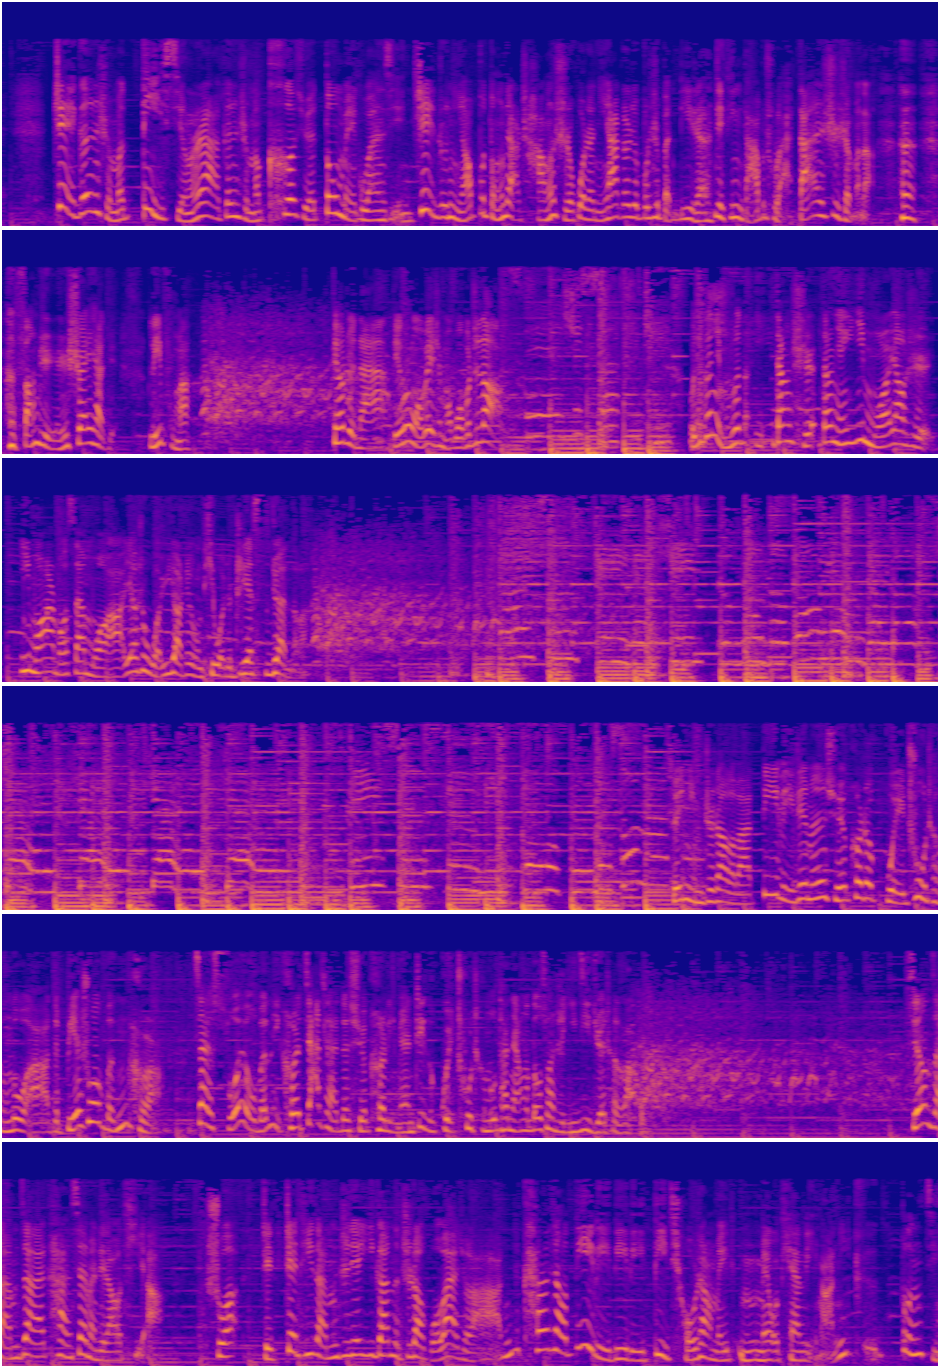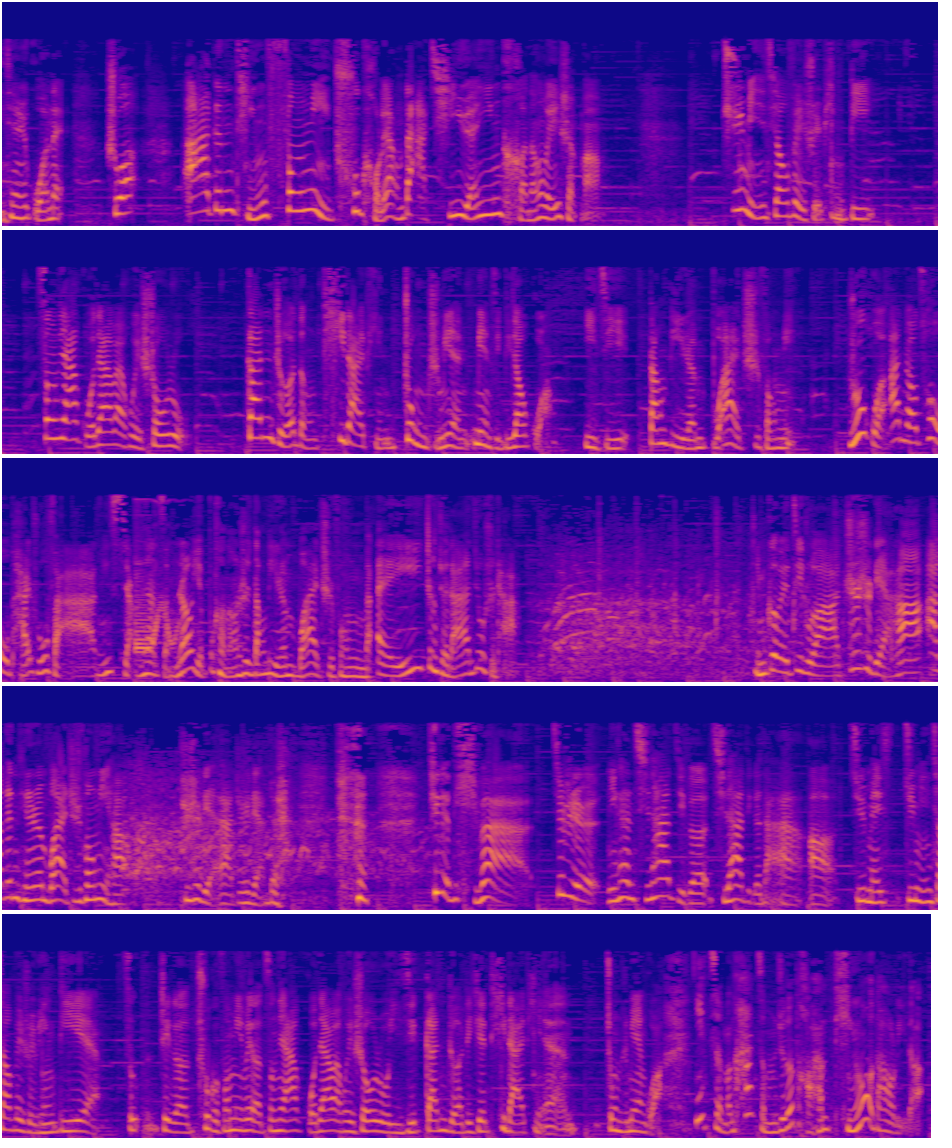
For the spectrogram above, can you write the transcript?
这跟什么地形啊，跟什么科学都没关系。这种你要不懂点常识，或者你压根就不是本地人，这题你答不出来。答案是什么呢？哼，防止人摔下去，离谱吗？标准答案，别问我为什么，我不知道。我就跟你们说，当当时当年一模要是一模二模三模啊，要是我遇到这种题，我就直接撕卷子了。所以你们知道了吧？地理这门学科的鬼畜程度啊，就别说文科，在所有文理科加起来的学科里面，这个鬼畜程度他娘的都算是一骑绝尘了。行，咱们再来看下面这道题啊，说这这题咱们直接一竿子支到国外去了啊！你开玩笑，地理地理，地球上没没有天理嘛？你可不能仅限于国内。说阿根廷蜂蜜出口量大，其原因可能为什么？居民消费水平低，增加国家外汇收入，甘蔗等替代品种植面面积比较广，以及当地人不爱吃蜂蜜。如果按照错误排除法，你想一下，怎么着也不可能是当地人不爱吃蜂蜜吧？哎，正确答案就是它。你们各位记住了啊，知识点哈，阿根廷人不爱吃蜂蜜哈，知识点啊，知识点对。这个题吧，就是你看其他几个其他几个答案啊，居民居民消费水平低，增这个出口蜂蜜为了增加国家外汇收入，以及甘蔗这些替代品种植面广，你怎么看怎么觉得好像挺有道理的。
